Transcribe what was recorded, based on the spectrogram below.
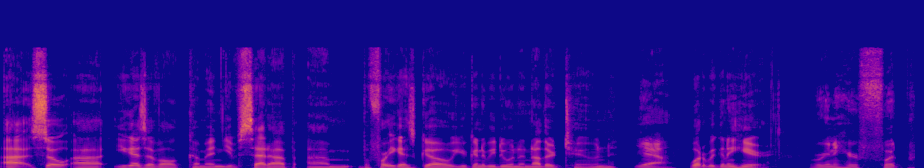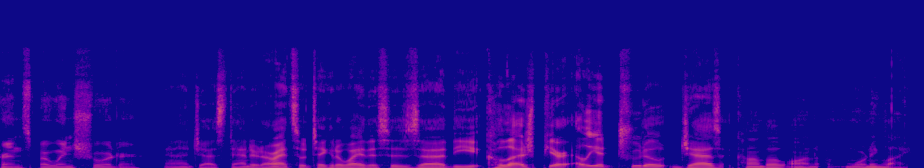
Uh, so uh, you guys have all come in. You've set up. Um, before you guys go, you're going to be doing another tune. Yeah, What are we going to hear? we're gonna hear "Footprints" by Wayne Shorter. Yeah, jazz standard. All right, so take it away. This is uh, the Collège Pierre Elliott Trudeau Jazz Combo on Morning Light.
